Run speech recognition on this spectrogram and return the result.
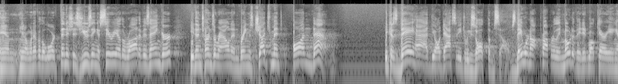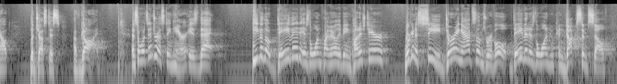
And, you know, whenever the Lord finishes using Assyria, the rod of his anger, he then turns around and brings judgment on them because they had the audacity to exalt themselves. They were not properly motivated while carrying out the justice of God. And so, what's interesting here is that even though David is the one primarily being punished here, we're going to see during Absalom's revolt, David is the one who conducts himself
